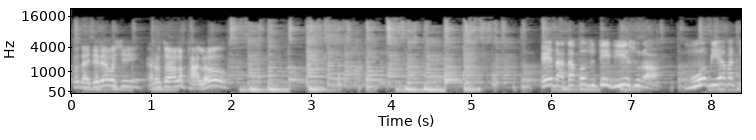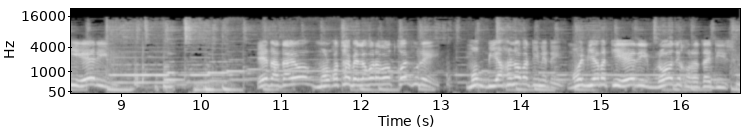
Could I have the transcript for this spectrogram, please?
তোৰ দাইদেৰে কৈছি আৰু তই অলপ ভাল হ। এই দাদাকো জুতি দি আছো ৰ মই বিয়া পাতিহে এৰিম। এই দাদাইও মোৰ কথা বেলেগৰ আগত কৈ ফুৰে। মোক বিয়াখনো পাতি নেদে মই বিয়া পাতিহে এৰিম ৰ ঘৰত যাই দিছো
